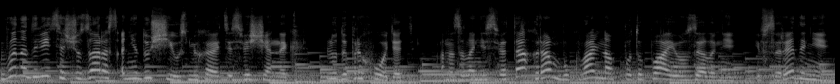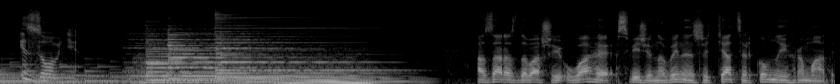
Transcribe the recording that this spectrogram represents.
Ви не дивіться, що зараз ані душі усміхається священник. Люди приходять, а на зелені свята храм буквально потопає у зелені і всередині, і ззовні. А зараз до вашої уваги свіжі новини з життя церковної громади.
